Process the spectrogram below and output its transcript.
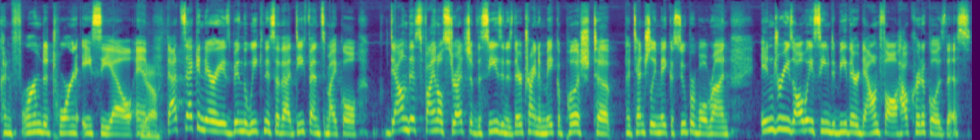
confirmed a torn ACL. And yeah. that secondary has been the weakness of that defense, Michael. Down this final stretch of the season, as they're trying to make a push to potentially make a Super Bowl run, injuries always seem to be their downfall. How critical is this?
